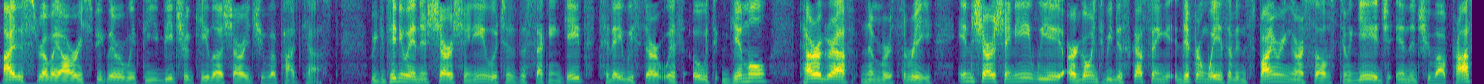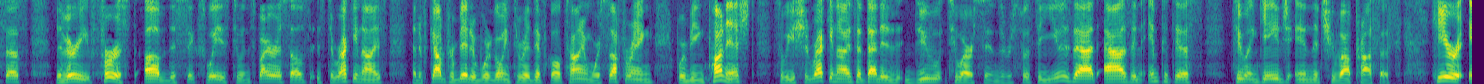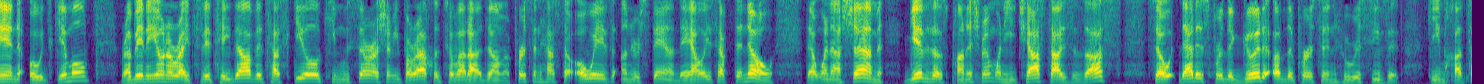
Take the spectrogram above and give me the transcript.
Hi, this is Rabbi Ari Spiegler with the Bitra Kila Shari Tshuva podcast. We continue in Shar Sheni, which is the second gate. Today we start with Ot Gimel, paragraph number three. In Shar Sheni, we are going to be discussing different ways of inspiring ourselves to engage in the tshuva process. The very first of the six ways to inspire ourselves is to recognize that if God forbid we're going through a difficult time, we're suffering, we're being punished, so we should recognize that that is due to our sins. We're supposed to use that as an impetus to engage in the tshuva process. Here in Ot Gimel, Rabbi Yonah writes, "V'teida v'taskil ki Hashem a person has to always understand, they always have to know that when Hashem gives us punishment, when He chastises us, so that is for the good of the person who receives it. Because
